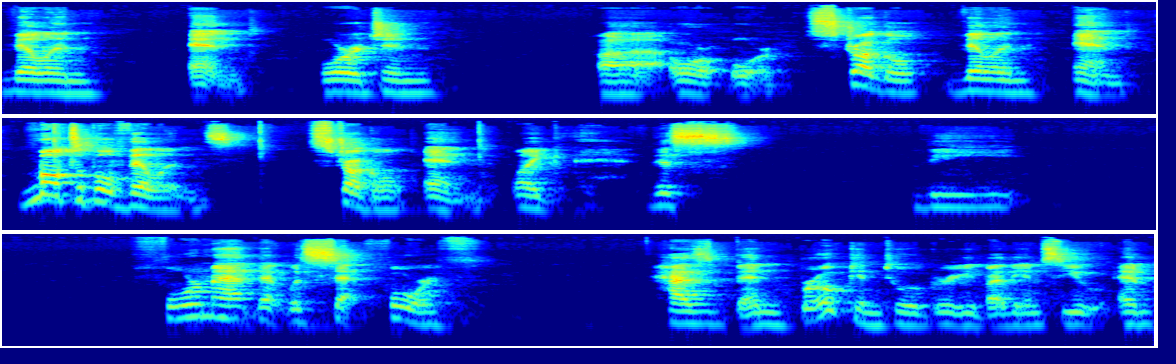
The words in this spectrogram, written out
villain, end. Origin, uh, or or struggle, villain, end. Multiple villains, struggle, end. Like this, the format that was set forth has been broken to agree by the MCU and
